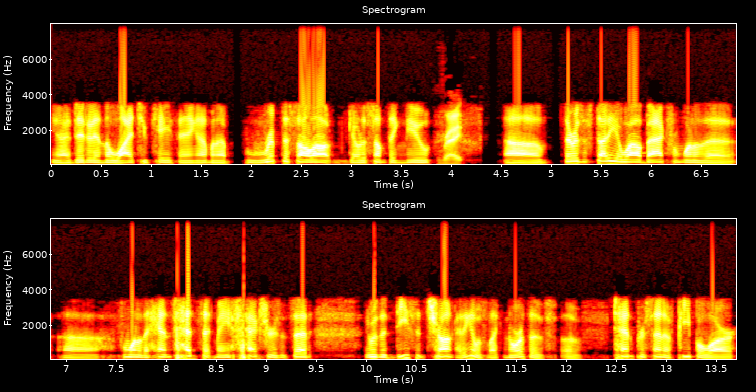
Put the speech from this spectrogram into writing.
you know, I did it in the Y2K thing. I'm going to rip this all out and go to something new. Right. Um, there was a study a while back from one of the uh, from one of the heads- headset manufacturers that said it was a decent chunk. I think it was like north of of ten percent of people are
